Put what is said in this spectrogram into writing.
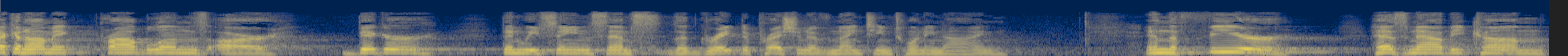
Economic problems are bigger than we've seen since the Great Depression of 1929. And the fear has now become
